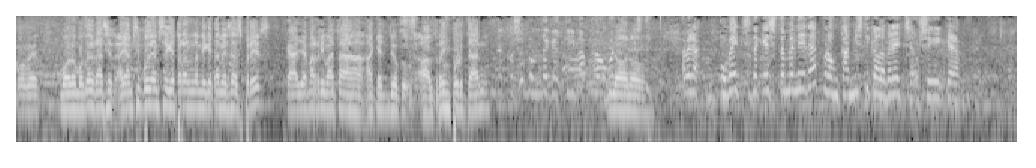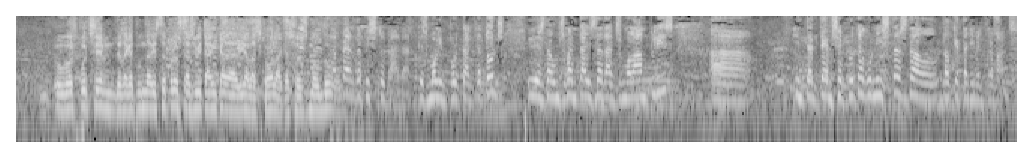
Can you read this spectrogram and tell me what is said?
molt bé. Bueno, moltes gràcies. Aviam si podem seguir parlant una miqueta més després, que ja hem arribat a, a aquest lloc altre important. Una cosa molt negativa, però bueno, no, no. Estic... A veure, ho veig d'aquesta manera, però en canvi estic a la bretxa, o sigui que... Ho veus potser des d'aquest punt de vista, però estàs lluitant cada dia a l'escola, que això és molt dur. perdre pistonada, que és molt important que tots, i des d'uns ventalls d'edats molt amplis, eh, intentem ser protagonistes del, del que tenim entre mans.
